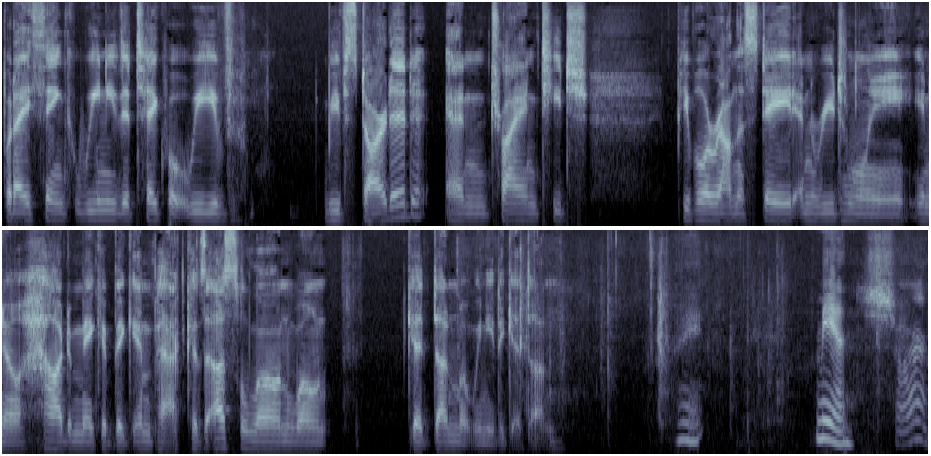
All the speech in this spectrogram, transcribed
but I think we need to take what we've we've started and try and teach people around the state and regionally, you know, how to make a big impact because us alone won't get done what we need to get done. Right. Meehan. Sure.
